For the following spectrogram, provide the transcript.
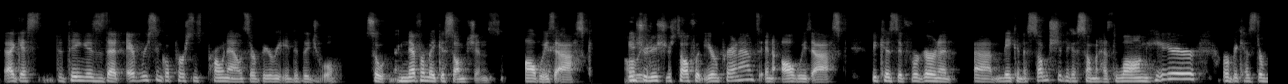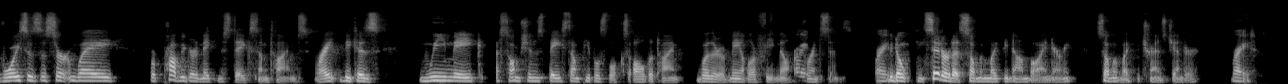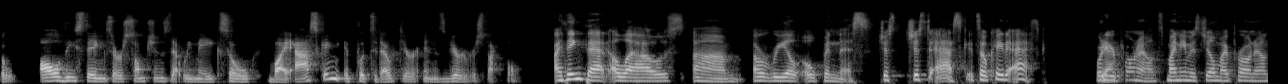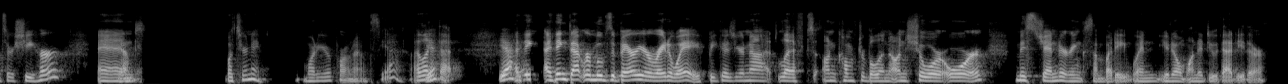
I guess the thing is that every single person's pronouns are very individual. So Right. never make assumptions. Always ask. Always Introduce yourself with your pronouns and always ask. Because if we're going to uh, make an assumption because someone has long hair or because their voice is a certain way, we're probably going to make mistakes sometimes, right? Because we make assumptions based on people's looks all the time, whether male or female, Right. for instance right. we don't consider that someone might be non-binary someone might be transgender right. so all these things are assumptions that we make so by asking it puts it out there and is very respectful I think that allows um, a real openness. Just just to ask. It's okay to ask. What Yeah. are your pronouns? My name is Jill. My pronouns are she, her. And Yeah. what's your name? What are your pronouns? Yeah, I like Yeah. that. yeah I think I think that removes a barrier right away because you're not left uncomfortable and unsure or misgendering somebody when you don't want to do that either.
